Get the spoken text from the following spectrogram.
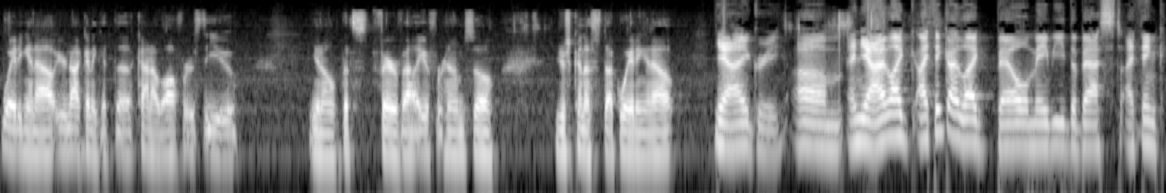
waiting it out. You're not going to get the kind of offers that you, you know, that's fair value for him. So you're just kind of stuck waiting it out. Yeah, I agree. Um, and yeah, I like. I think I like Bell maybe the best. I think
